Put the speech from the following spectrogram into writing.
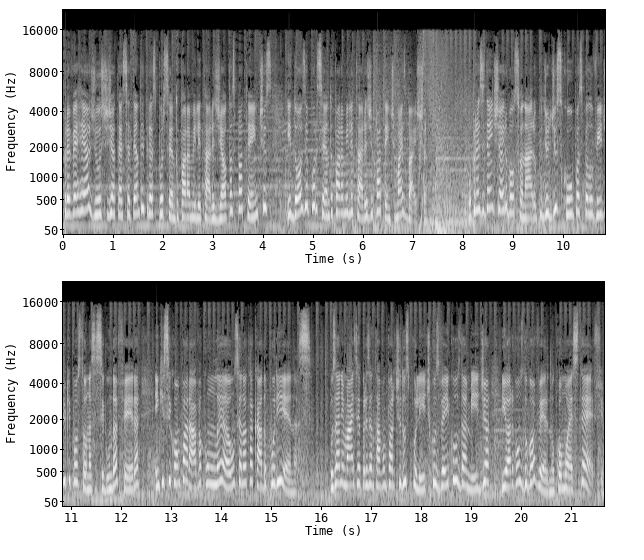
prevê reajuste de até 73% para militares de altas patentes e 12% para militares de patente mais baixa. O presidente Jair Bolsonaro pediu desculpas pelo vídeo que postou nesta segunda-feira, em que se comparava com um leão sendo atacado por hienas. Os animais representavam partidos políticos, veículos da mídia e órgãos do governo, como o STF.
